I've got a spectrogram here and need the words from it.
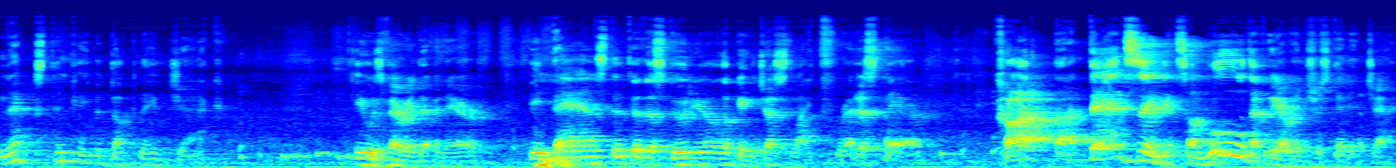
Next in came a duck named Jack. He was very debonair. He danced into the studio looking just like Fred Astaire. Cut the dancing! It's a move that we are interested in, Jack.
